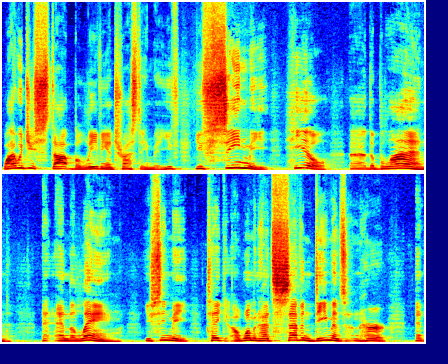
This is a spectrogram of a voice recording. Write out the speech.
Why would you stop believing and trusting in me? You've, you've seen me heal uh, the blind and the lame. You've seen me take a woman who had seven demons in her and,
